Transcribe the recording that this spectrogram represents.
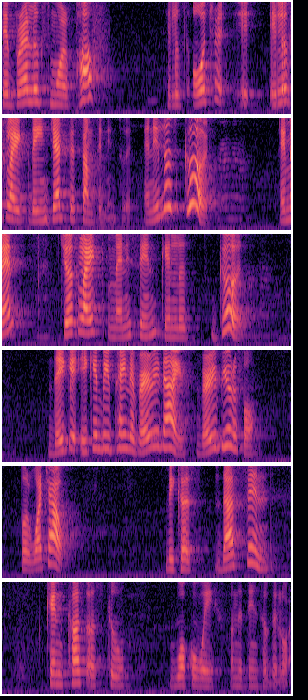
The bread looks more puff. It looks ultra. It, it looks like they injected something into it. And it looks good. Amen? Just like medicine can look good. They it can be painted very nice, very beautiful. But watch out. Because that sin can cause us to walk away from the things of the Lord.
